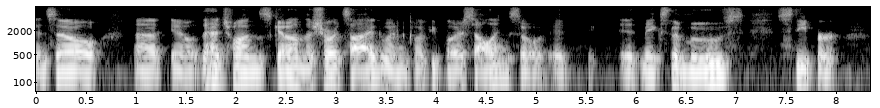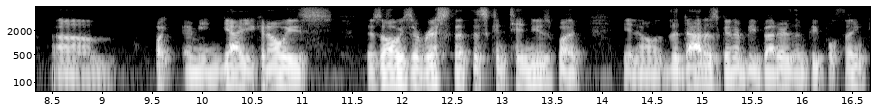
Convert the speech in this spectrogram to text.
and so uh, you know the hedge funds get on the short side when when people are selling, so it it makes the moves steeper. Um, but I mean, yeah, you can always, there's always a risk that this continues, but you know, the data is going to be better than people think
